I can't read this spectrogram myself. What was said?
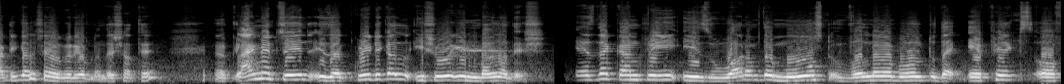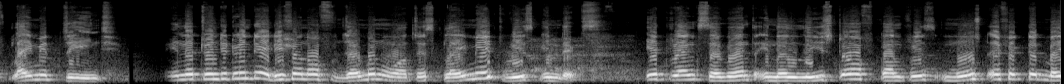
আর্টিকেল শেয়ার করি আপনাদের সাথে। Climate change is a critical issue in Bangladesh as the country is one of the most vulnerable to the effects of climate change in the twenty twenty edition of German Watch's climate risk index it rank seventh in the list of countries most affected by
